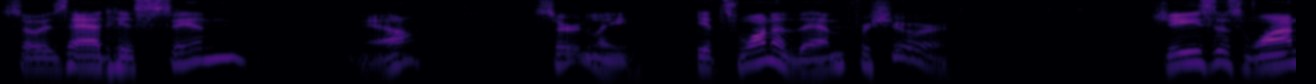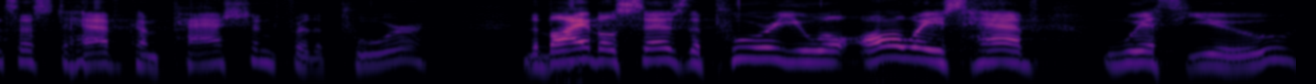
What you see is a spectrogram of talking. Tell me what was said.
So is that his sin? Yeah, certainly. It's one of them for sure. Jesus wants us to have compassion for the poor. The Bible says, The poor you will always have with you.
